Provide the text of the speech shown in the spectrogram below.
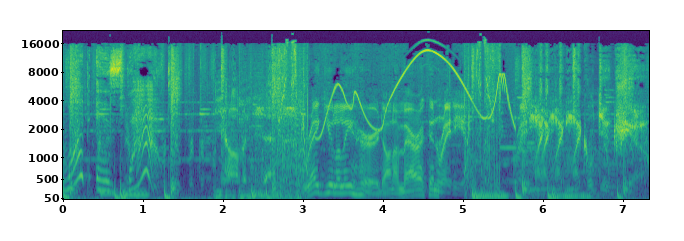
What is that? Common sense. Regularly heard on American radio. Mike, Mike, Michael Duke Show.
